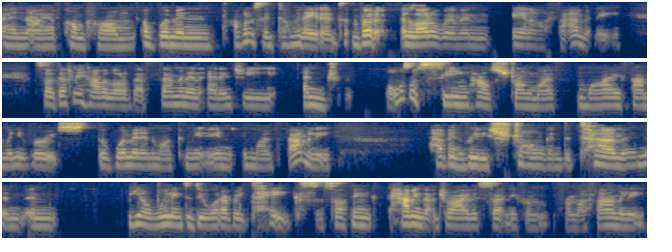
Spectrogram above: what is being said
And I have come from a women, I wouldn't say dominated, but a lot of women in our family. So I definitely have a lot of that feminine energy and also seeing how strong my my family roots, the women in my community in, in my family have been really strong and determined and, and you know willing to do whatever it takes. So I think having that drive is certainly from from my family.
